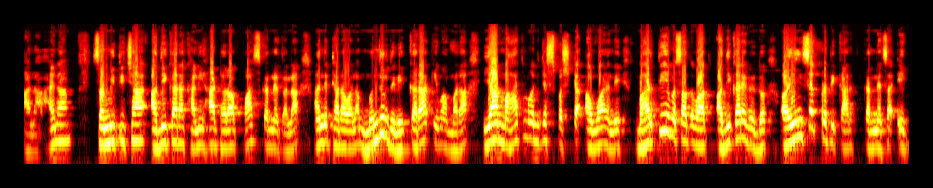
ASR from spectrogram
आला. आहे ना? समितीच्या अधिकाराखाली हा ठराव पास करण्यात आला आणि त्या ठरावाला मंजूर दिली. करा किंवा मरा या महात्मा गांधीच्या स्पष्ट आव्हानाने भारतीय वसाहतवाद अधिकाऱ्याविरुद्ध अहिंसक प्रतिकार करण्याचा एक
